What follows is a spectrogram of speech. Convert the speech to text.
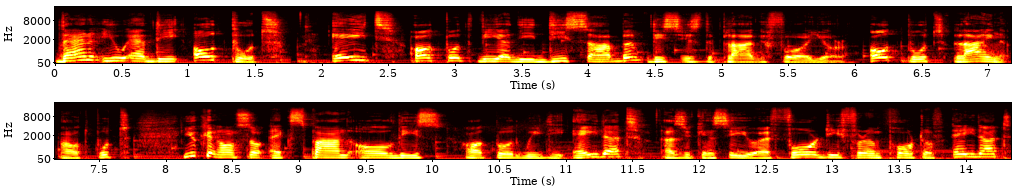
Then you have the output 8 output via the D-sub. This is the plug for your output, line output. You can also expand all this output with the ADAT. As you can see, you have four different port of ADAT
